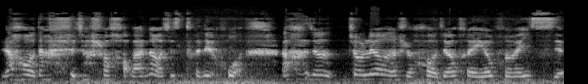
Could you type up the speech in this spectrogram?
然后我当时就说好吧，那我去囤点货。然后就周六的时候就和一个朋友一起，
